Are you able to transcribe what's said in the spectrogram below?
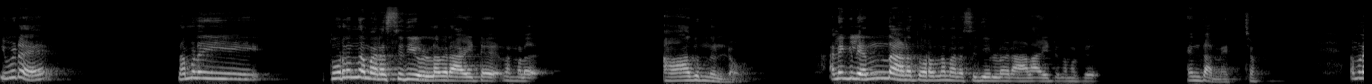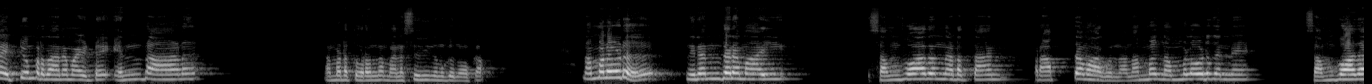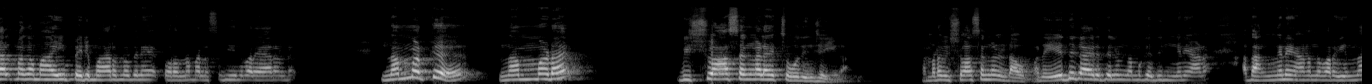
ഇവിടെ നമ്മൾ ഈ തുറന്ന മനസ്ഥിതിയുള്ളവരായിട്ട് നമ്മൾ ആകുന്നുണ്ടോ? അല്ലെങ്കിൽ എന്താണ് തുറന്ന മനസ്ഥിതിയുള്ള ഒരാളായിട്ട് നമുക്ക് എന്താ മെച്ചം? നമ്മൾ ഏറ്റവും പ്രധാനമായിട്ട് എന്താണ് നമ്മുടെ തുറന്ന മനസ്ഥിതി നമുക്ക് നോക്കാം. നമ്മളോട് നിരന്തരമായി സംവാദം നടത്താൻ പ്രാപ്തമാകുന്ന നമ്മൾ നമ്മളോട് തന്നെ സംവാദാത്മകമായി പെരുമാറുന്നതിനെ തുറന്ന മനസ്ഥിതി എന്ന് പറയാറുണ്ട്. നമുക്ക് നമ്മുടെ വിശ്വാസങ്ങളെ ചോദ്യം ചെയ്യുക. നമ്മുടെ വിശ്വാസങ്ങൾ ഉണ്ടാവും. അത് ഏത് കാര്യത്തിലും നമുക്ക് ഇത് ഇങ്ങനെയാണ് അത് അങ്ങനെയാണെന്ന് പറയുന്ന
